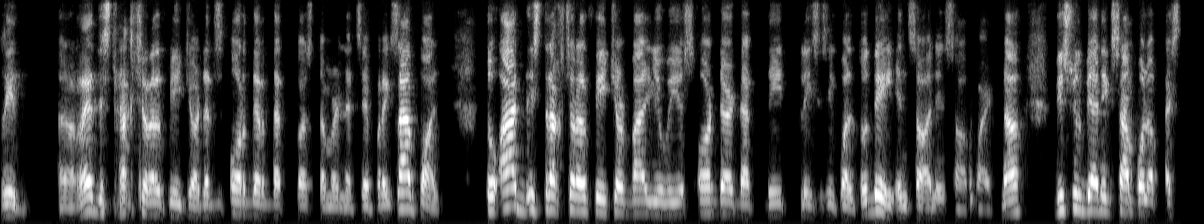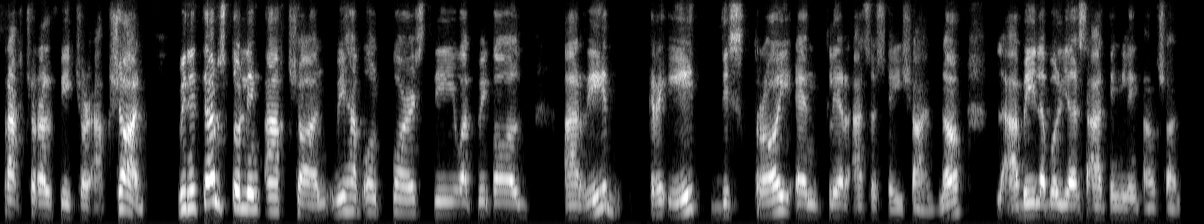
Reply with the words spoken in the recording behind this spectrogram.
Read. Uh, read structural feature, that's order that customer. Let's say, for example, to add structural feature value, we use order that date place is equal to day and so on and so forth. Now, this will be an example of a structural feature action. When it comes to link action, we have of course the what we call a read, create, destroy, and clear association. No? Available yan sa ating link action.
